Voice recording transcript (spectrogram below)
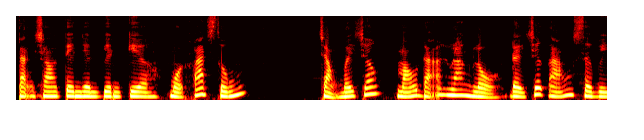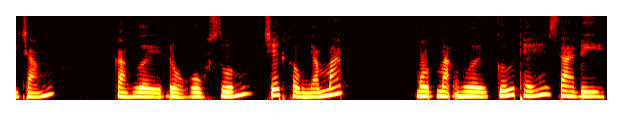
tặng cho tên nhân viên kia một phát súng. Chẳng mấy chốc máu đã loang lổ đầy chiếc áo sơ mi trắng. Cả người đổ gục xuống chết không nhắm mắt. Một mạng người cứ thế ra đi.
